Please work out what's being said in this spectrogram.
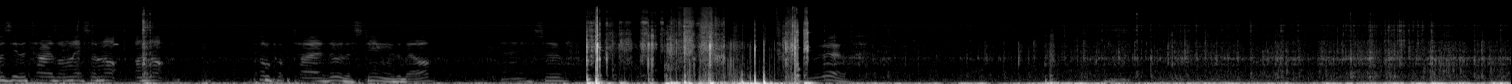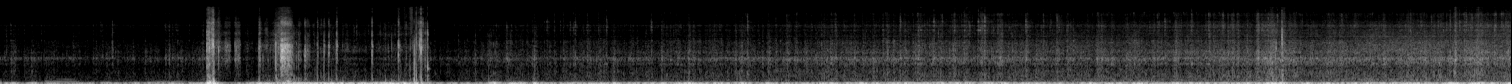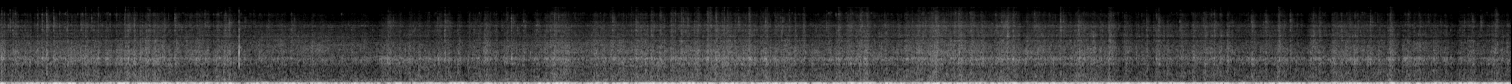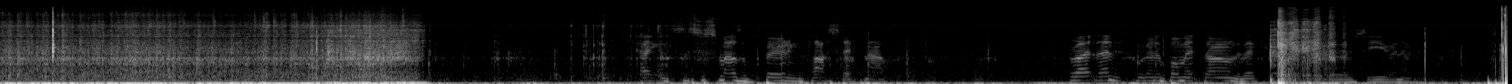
obviously the tyres on this are not are not pump up tyres. Oh, the steering was a bit off. Just of burning plastic now.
